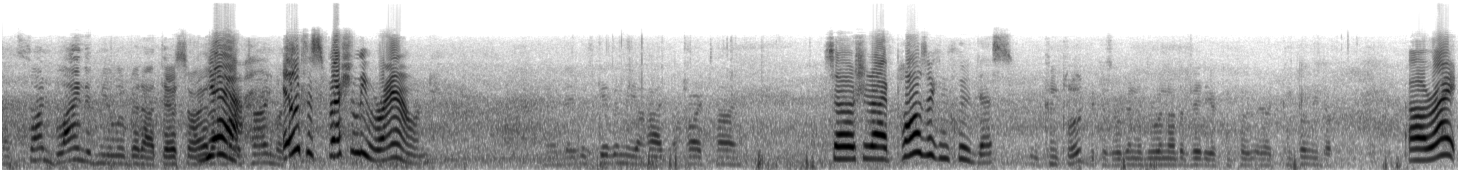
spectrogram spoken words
The sun blinded me a little bit out there, so I had a Yeah, time. But it looks especially round. And it was giving me a hard, a hard time. So should I pause or conclude this? Conclude because we're going to do another video completely, uh, completely different. All right.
